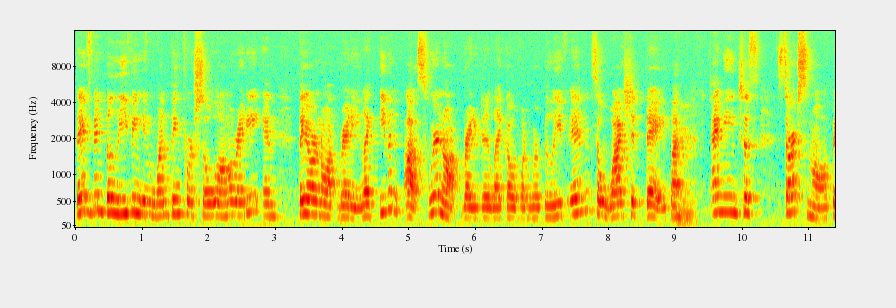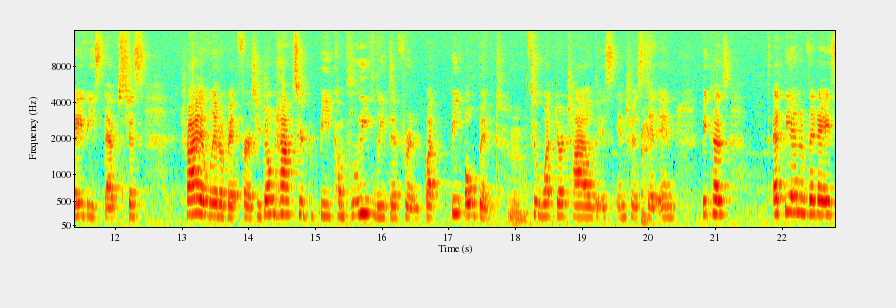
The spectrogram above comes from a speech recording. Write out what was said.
they've been believing in one thing for so long already and they are not ready. Like even us, we're not ready to let go of what we believe in, so why should they? But Mm. I mean just start small, baby steps, just try a little bit first. You don't have to be completely different, but be open Mm. to what your child is interested in. Because at the end of the day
